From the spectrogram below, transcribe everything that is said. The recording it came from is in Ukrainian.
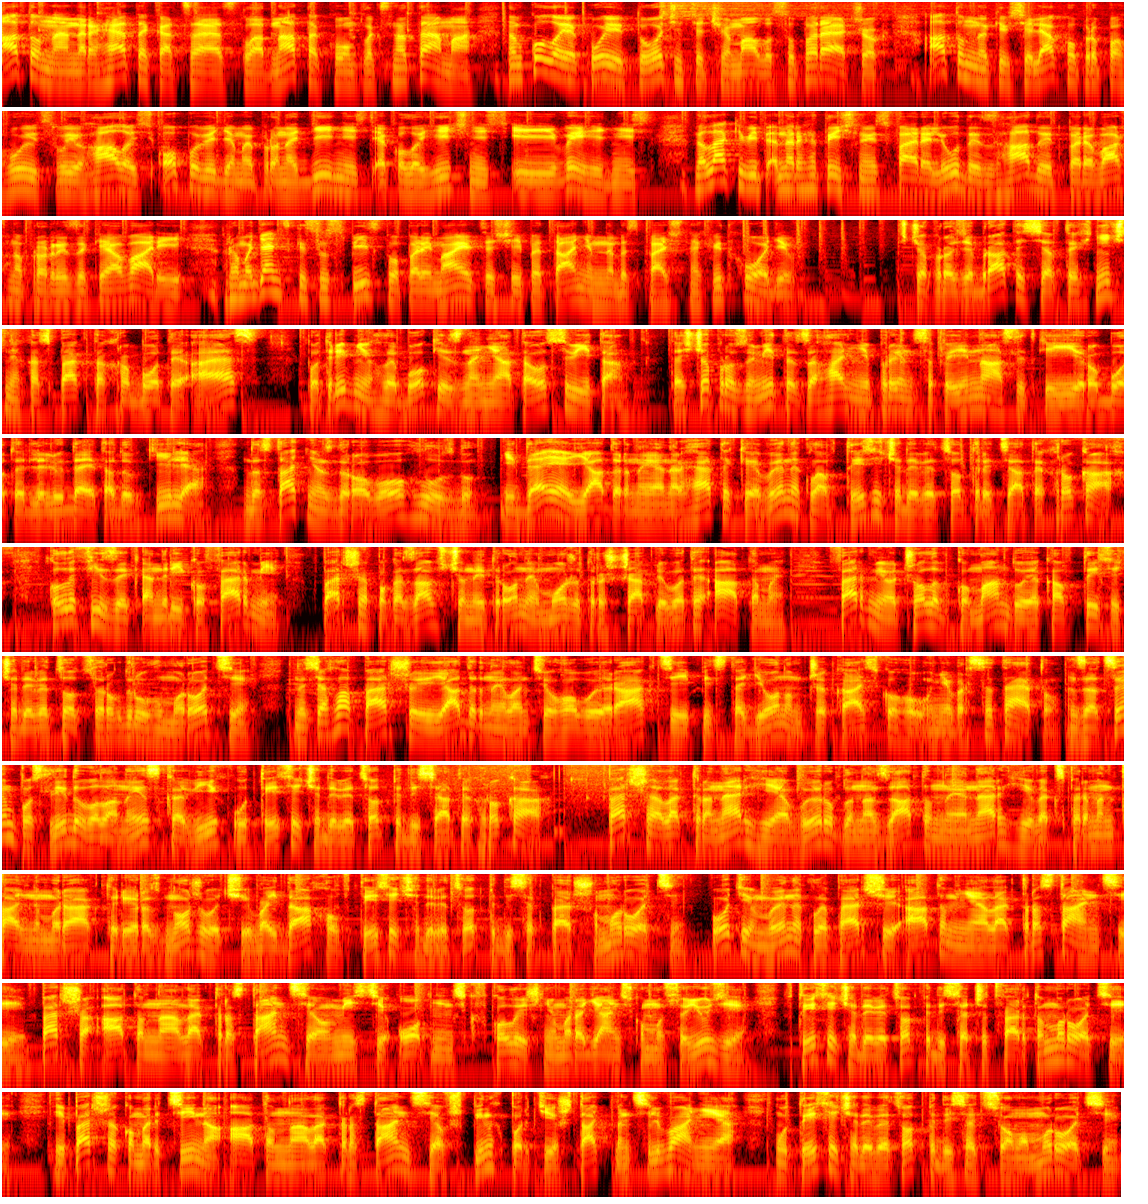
Атомна енергетика це складна та комплексна тема, навколо якої точиться чимало суперечок. Атомники всіляко пропагують свою галузь оповідями про надійність, екологічність і вигідність. Далекі від енергетичної сфери люди згадують переважно про ризики аварій. Громадянське суспільство переймається ще й питанням небезпечних відходів. Щоб розібратися в технічних аспектах роботи АЕС, потрібні глибокі знання та освіта. Та щоб розуміти загальні принципи і наслідки її роботи для людей та довкілля, достатньо здорового глузду. Ідея ядерної енергетики виникла в 1930-х роках, коли фізик Енріко Фермі вперше показав, що нейтрони можуть розщеплювати атоми. Фермі очолив команду, яка в 1942 році досягла першої ядерної ланцюгової реакції під стадіоном Чикаського університету. За цим послідувала низка віг у 1950-х роках. Перша електроенергія вироблена з атомної енергії в експериментальному реакторі розмножувачі Вайдахо в 1951 році. Потім виникли перші атомні електростанції. Перша атомна електростанція у місті Обнінськ в колишньому радянському Союзі в 1954 році, і перша комерційна атомна електростанція в Шпінгпорті, штат Пенсільванія, у 1957 році.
